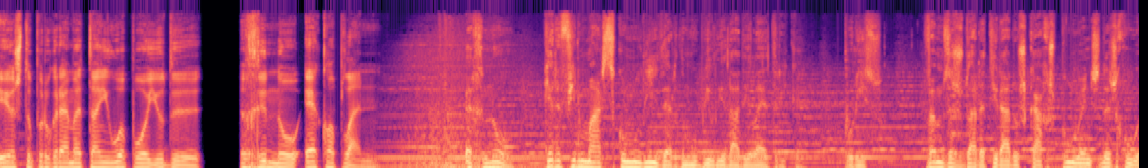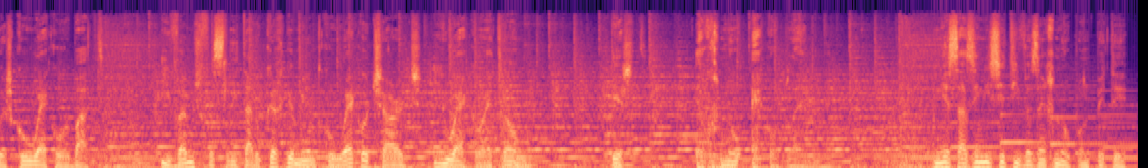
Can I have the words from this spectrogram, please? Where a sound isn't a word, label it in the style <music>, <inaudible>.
Este programa tem o apoio de Renault Ecoplan. A Renault quer afirmar-se como líder de mobilidade elétrica. Por isso, vamos ajudar a tirar os carros poluentes das ruas com o EcoAbate. E vamos facilitar o carregamento com o EcoCharge e o Eco at. Este é o Renault Ecoplan. Conheça as iniciativas em Renault.pt.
